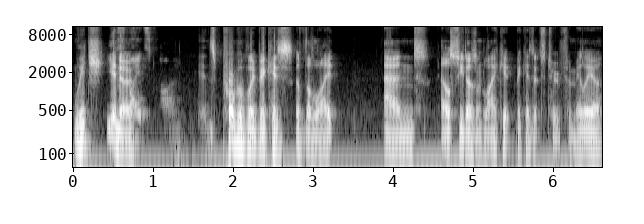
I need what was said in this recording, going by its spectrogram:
Which you know, it's probably because of the light, and Elsie doesn't like it because it's too familiar,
